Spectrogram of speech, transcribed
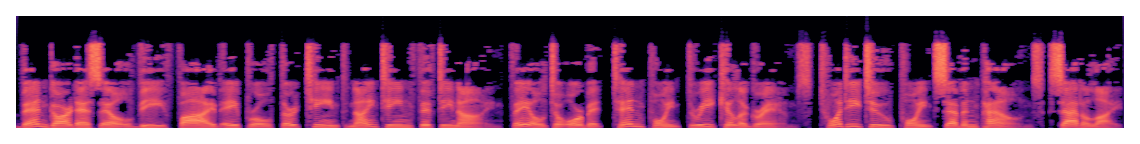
Vanguard SLV-5 April 13, 1959 failed to orbit 10.3 kilograms, 22.7 pounds satellite.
